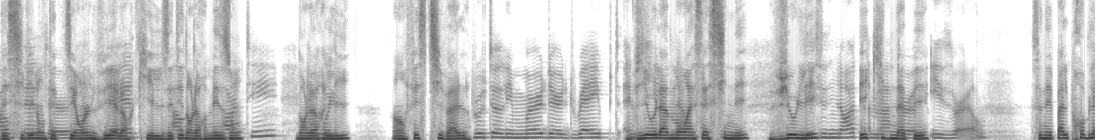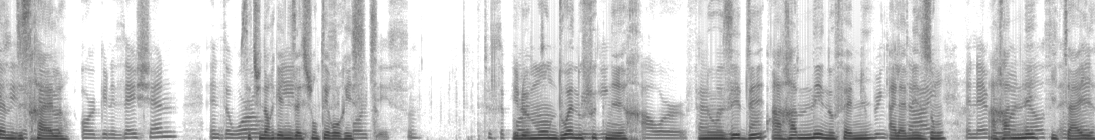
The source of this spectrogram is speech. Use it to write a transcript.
Des civils ont été enlevés alors qu'ils étaient dans leur maison, dans leur lit, à un festival, violemment assassinés, violés et kidnappés. Ce n'est pas le problème d'Israël. C'est une organisation terroriste. Et le monde doit nous soutenir, nous aider à ramener nos familles à la maison, à ramener Itaï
